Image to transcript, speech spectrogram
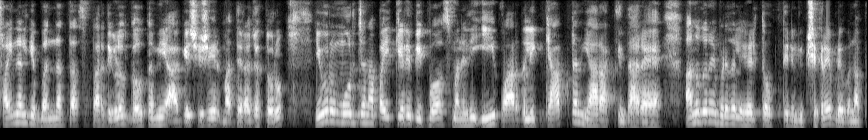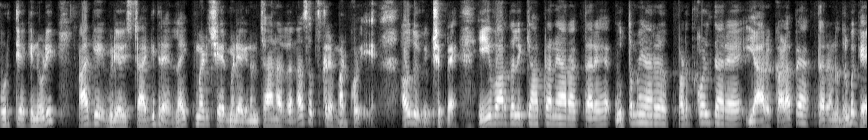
ಫೈನಲ್ಗೆ ಬಂದಂತ ಸ್ಪರ್ಧಿಗಳು ಗೌತಮಿ, ಹಾಗೆ ಶಿಶಿರ್ ಮತ್ತೆ ರಜತ್ ಅವರು ಇವರು ಮೂರು ಜನ ಪೈಕಿಯಲ್ಲಿ ಬಿಗ್ ಬಾಸ್ ಮನೇಲಿ ಈ ವಾರದಲ್ಲಿ ಕ್ಯಾಪ್ಟನ್ ಯಾರಾಗ್ತಿದ್ದಾರೆ ಅನ್ನೋದನ್ನ ಬಿಡದಲ್ಲಿ ಹೇಳ್ತಾ ಹೋಗ್ತೀನಿ ವೀಕ್ಷಕರೇ. ವಿಡಿಯೋವನ್ನ ಪೂರ್ತಿಯಾಗಿ ನೋಡಿ. ಹಾಗೆ ವಿಡಿಯೋ ಇಷ್ಟ ಆಗಿದ್ರೆ ಲೈಕ್ ಮಾಡಿ ಶೇರ್ ಮಾಡಿ, ಹಾಗೆ ನಮ್ಮ ಚಾನಲ್ ಅನ್ನ ಸಬ್ಸ್ಕ್ರೈಬ್ ಮಾಡ್ಕೊಳ್ಳಿ. ಹೌದು ವೀಕ್ಷಕರೇ, ಈ ವಾರದಲ್ಲಿ ಕ್ಯಾಪ್ಟನ್ ಯಾರಾಗ್ತಾರೆ ಉತ್ತಮ ಯಾರು ಪಡೆದುಕೊಳ್ತಾರೆ ಯಾರು ಕಳಪೆ ಆಗ್ತಾರೆ ಅನ್ನೋದ್ರ ಬಗ್ಗೆ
